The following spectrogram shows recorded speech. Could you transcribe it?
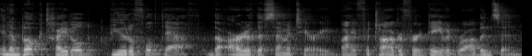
In a book titled Beautiful Death The Art of the Cemetery by photographer David Robinson,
